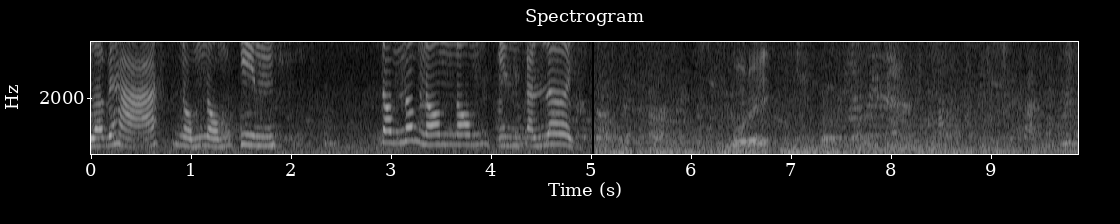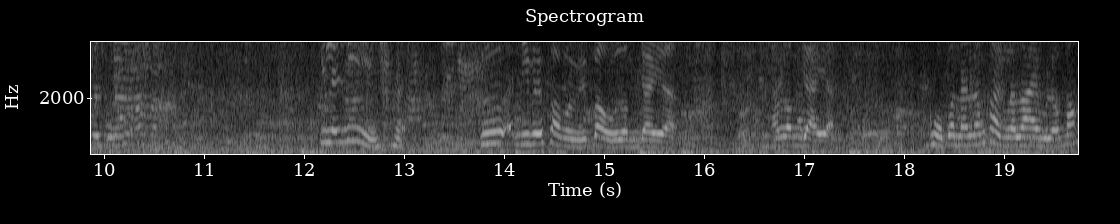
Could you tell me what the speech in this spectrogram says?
เราไปหาหนมหนมกิน นมนมนมนมกินกันเลย ดูด้วยดิ กินเลยนี่ คืออันนี้ไปฝากมันไม่เป่าลำไยอะน้ำลำไยอะ โหปนนั้นน้ำแข็งละลายไปแล้วมั้ง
